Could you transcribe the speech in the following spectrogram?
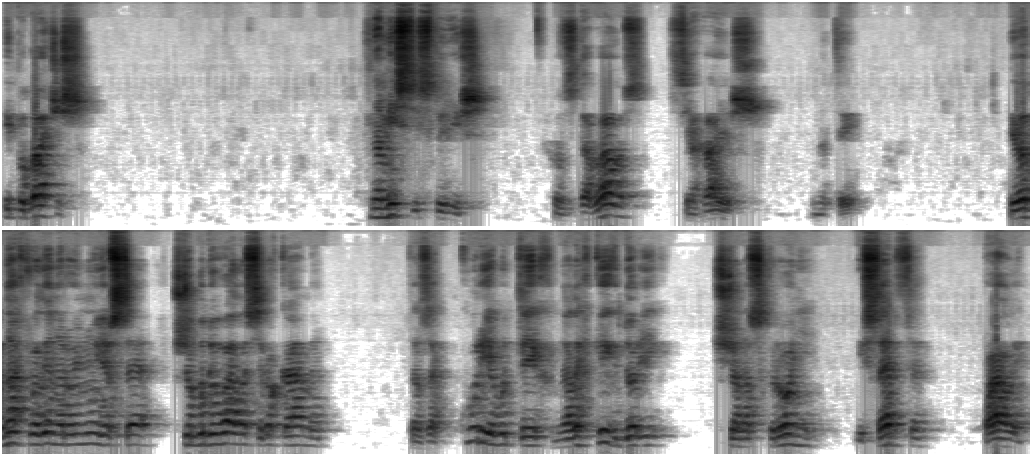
і побачиш, на місці стоїш, хоч здавалось, сягаєш мети. І одна хвилина руйнує все, що будувалось роками, та закурює у тих нелегких доріг, що на скроні і серце пали,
